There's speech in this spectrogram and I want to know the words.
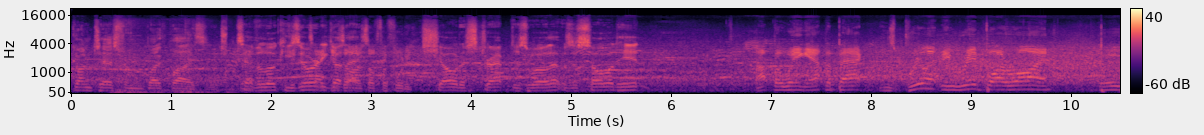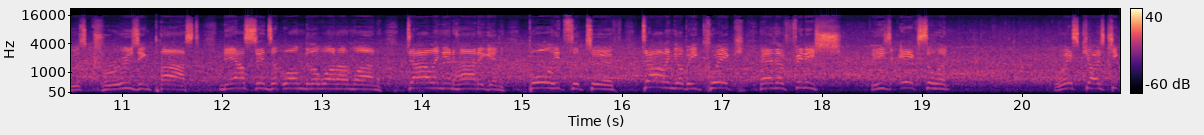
contest from both players. Let's have a look. He's already got his eyes off the footy. shoulder strapped as well. That was a solid hit. Up the wing, out the back. It was brilliantly read by Ryan, who was cruising past. Now sends it long to the one-on-one. Darling and Hartigan. Ball hits the turf. Darling will be quick, and the finish is excellent. West Coast kick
